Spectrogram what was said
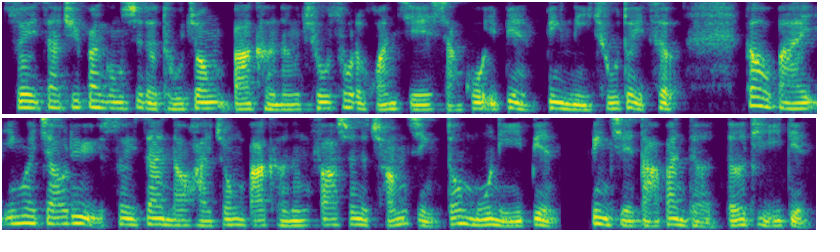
所以在去办公室的途中，把可能出错的环节想过一遍，并拟出对策；告白，因为焦虑，所以在脑海中把可能发生的场景都模拟一遍。并且打扮得得体一点。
